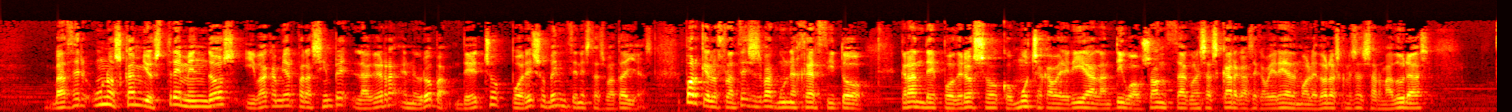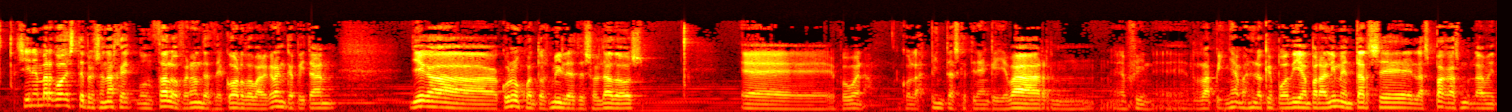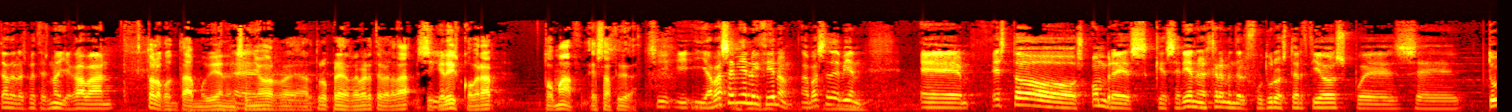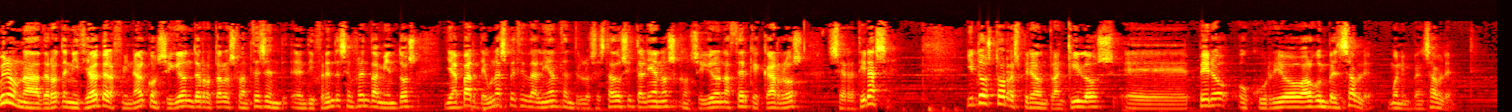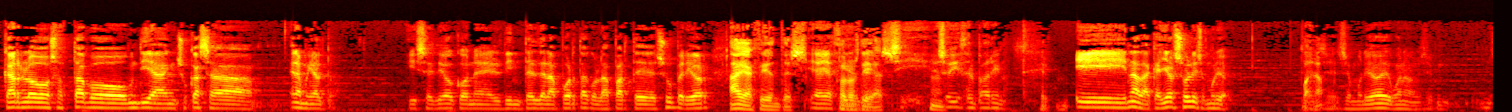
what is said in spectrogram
Va a hacer unos cambios tremendos y va a cambiar para siempre la guerra en Europa. De hecho, por eso vencen estas batallas. Porque los franceses van con un ejército grande, poderoso, con mucha caballería, la antigua usanza, con esas cargas de caballería demoledoras, con esas armaduras. Sin embargo, este personaje, Gonzalo Fernández de Córdoba, el gran capitán, llega con unos cuantos miles de soldados. Eh, pues bueno, con las pintas que tenían que llevar, en fin, eh, rapiñaban lo que podían para alimentarse, las pagas la mitad de las veces no llegaban. Esto lo contaba muy bien el Eh, señor eh, Arturo Pérez Reverte, ¿verdad? Si sí. queréis cobrar, tomad esa ciudad. Sí, y, y a base de bien lo hicieron, a base de bien. Eh, estos hombres que serían el germen de los futuros tercios, pues tuvieron una derrota inicial, pero al final consiguieron derrotar a los franceses en, en diferentes enfrentamientos y aparte una especie de alianza entre los estados italianos consiguieron hacer que Carlos se retirase. Y entonces todos respiraron tranquilos, eh, pero ocurrió algo impensable. Bueno, impensable. Carlos VIII un día en su casa era muy alto y se dio con el dintel de la puerta, con la parte superior. Hay accidentes todos los días. Sí, Mm. eso dice el padrino. Y nada, cayó al suelo y se murió. Bueno. Se, se murió y bueno.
